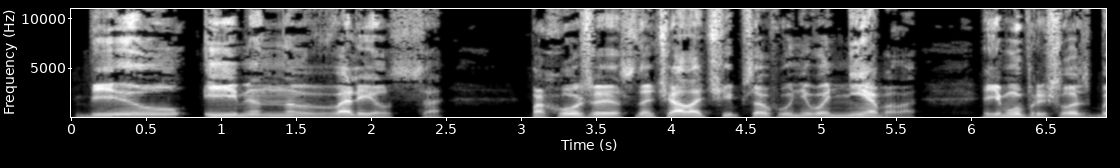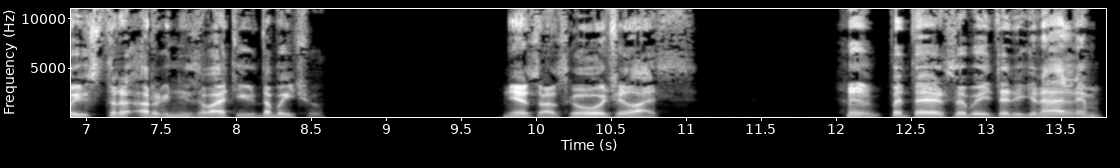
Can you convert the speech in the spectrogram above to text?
Билл именно ввалился — Похоже, сначала чипсов у него не было, и ему пришлось быстро организовать их добычу. «Не соскучилась?» «Хм, «Пытаешься быть оригинальным?»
